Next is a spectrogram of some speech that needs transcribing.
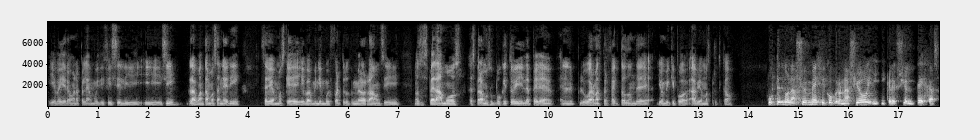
iba a ir a una pelea muy difícil y, y sí, la aguantamos a Neri, sabíamos que iba a venir muy fuerte los primeros rounds y nos esperamos, esperamos un poquito y le pegué en el lugar más perfecto donde yo y mi equipo habíamos practicado. Usted no nació en México, pero nació y, creció en Texas.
